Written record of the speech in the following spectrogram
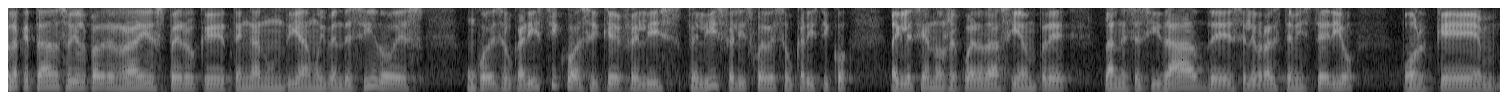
Hola, ¿qué tal? Soy el Padre Ray, espero que tengan un día muy bendecido. Es un jueves eucarístico, así que feliz, feliz, feliz jueves eucarístico. La Iglesia nos recuerda siempre la necesidad de celebrar este misterio porque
